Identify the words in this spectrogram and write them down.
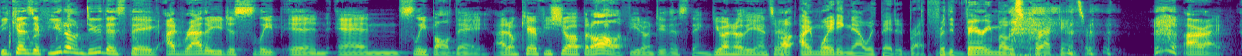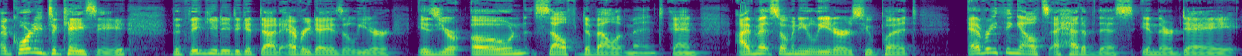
because if you don't do this thing, I'd rather you just sleep in and sleep all day. I don't care if you show up at all if you don't do this thing. Do you want to know the answer? Uh, I'm waiting now with bated breath for the very most correct answer. All right. According to Casey, the thing you need to get done every day as a leader is your own self development. And I've met so many leaders who put everything else ahead of this in their day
